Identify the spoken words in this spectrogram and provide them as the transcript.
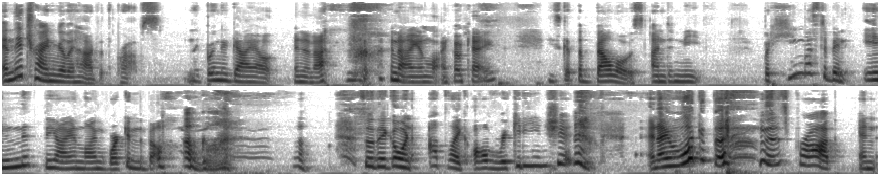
and they're trying really hard with the props. And they bring a guy out in an iron, an iron line, okay. He's got the bellows underneath, but he must have been in the iron line working the bellows. Oh, God. So they're going up like all rickety and shit. And I look at the this prop and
